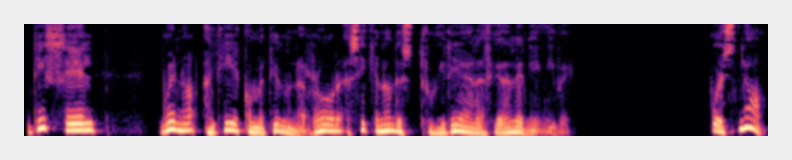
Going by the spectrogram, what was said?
Dice Él, bueno, aquí he cometido un error, así que no destruiré a la ciudad de Nínive. Pues no,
